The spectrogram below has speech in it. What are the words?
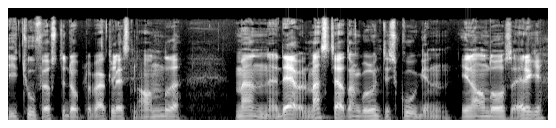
De to første Doppler, jeg har ikke lest den andre. Men det er vel mest det at han går rundt i skogen i den andre også, er det ikke?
